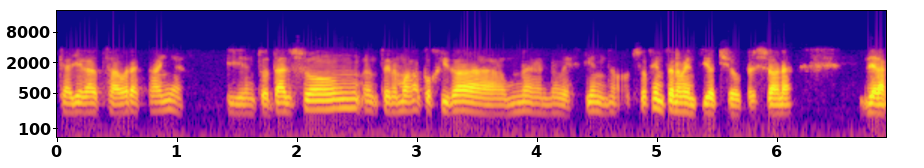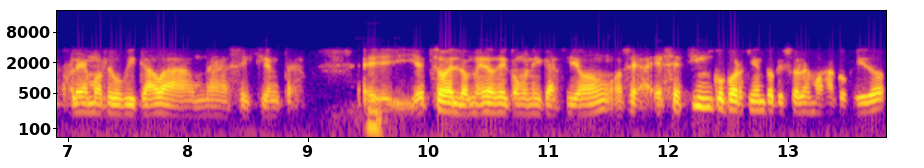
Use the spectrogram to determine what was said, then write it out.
que ha llegado hasta ahora a España y en total son tenemos acogido a unas 900, 898 personas, de las cuales hemos reubicado a unas 600. Eh, y esto en los medios de comunicación, o sea, ese 5% que solo hemos acogido,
